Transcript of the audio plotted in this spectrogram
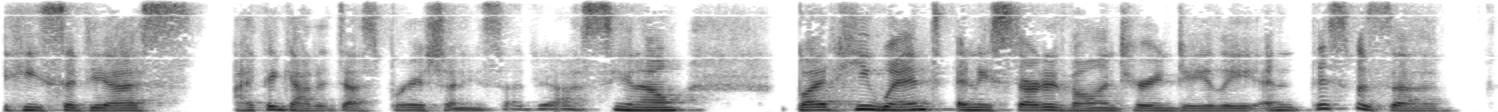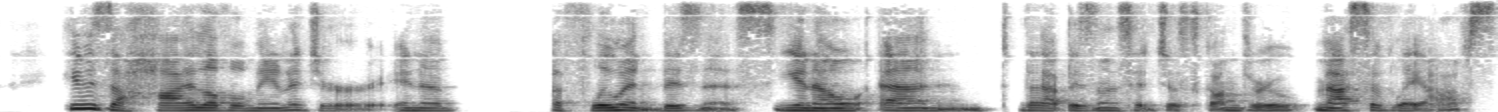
he said, yes, I think out of desperation, he said, yes, you know, but he went and he started volunteering daily. And this was a, he was a high level manager in a affluent business, you know, and that business had just gone through massive layoffs.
